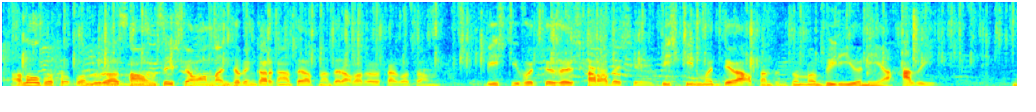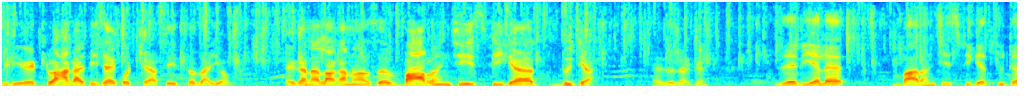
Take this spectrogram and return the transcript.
হ্যালো দর্শক বন্ধুরা, সাউন্ড সিস্টেম অনলাইন শপিং কারখানাতে আপনাদের আবারও স্বাগতম। বৃষ্টি পড়তেছে সারা দেশে। বৃষ্টির মধ্যেও আপনাদের জন্য ভিডিও নিয়ে হাজির। ভিডিও একটু আগায় পিছায় করতে আসি তো যাই হোক। এখানে লাগানো আছে বারো ইঞ্চি স্পিকার দুইটা। এই যে দেখেন জে বিএলের বারো ইঞ্চি স্পিকার দুইটা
